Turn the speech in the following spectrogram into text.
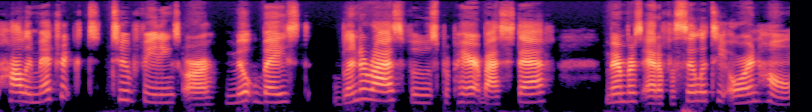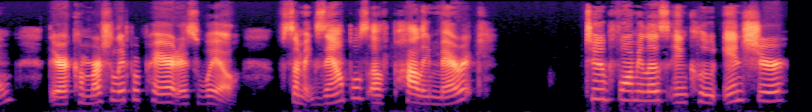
polymeric tube feedings are milk-based, blenderized foods prepared by staff members at a facility or in home. They are commercially prepared as well. Some examples of polymeric tube formulas include Ensure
